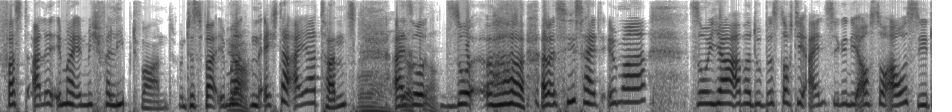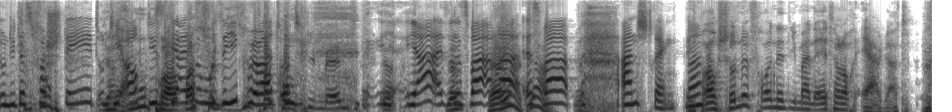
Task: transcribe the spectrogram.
fast alle immer in mich verliebt waren. Und das war immer Ja. ein echter Eiertanz. Oh. also klar. so, äh, aber es hieß halt immer so, ja, aber du bist doch die Einzige, die auch so aussieht und die das versteht und die auch diese geile Musik super hört. Und ja, also Ne? es war Ja, aber, ja, es war anstrengend. Ich Ne? brauche schon eine Freundin, die meine Eltern noch ärgert.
